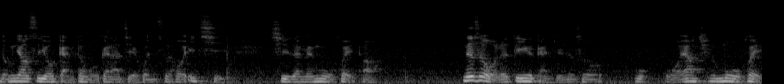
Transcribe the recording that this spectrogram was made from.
龙教师有感动我跟他结婚之后一起去那边牧会啊。那时候我的第一个感觉就是说，我我要去牧会，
